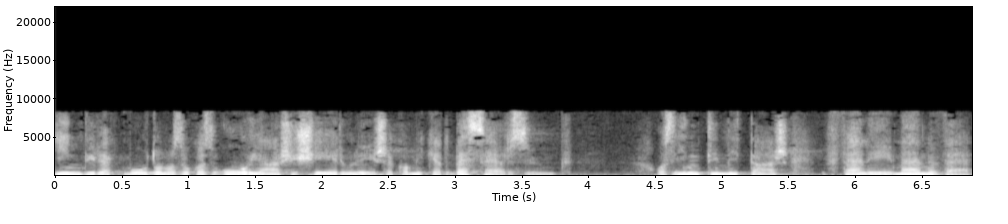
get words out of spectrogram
indirekt módon azok az óriási sérülések, amiket beszerzünk, az intimitás felé menve,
